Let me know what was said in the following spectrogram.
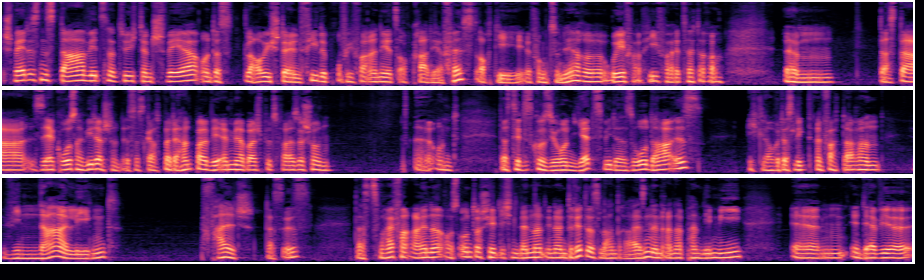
spätestens da wird es natürlich dann schwer, und das, glaube ich, stellen viele Profivereine jetzt auch gerade ja fest, auch die Funktionäre, UEFA, FIFA etc., ähm, dass da sehr großer Widerstand ist. Das gab es bei der Handball-WM ja beispielsweise schon. Äh, und dass die Diskussion jetzt wieder so da ist, ich glaube, das liegt einfach daran, wie naheliegend falsch das ist, dass zwei Vereine aus unterschiedlichen Ländern in ein drittes Land reisen in einer Pandemie, ähm, in der wir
